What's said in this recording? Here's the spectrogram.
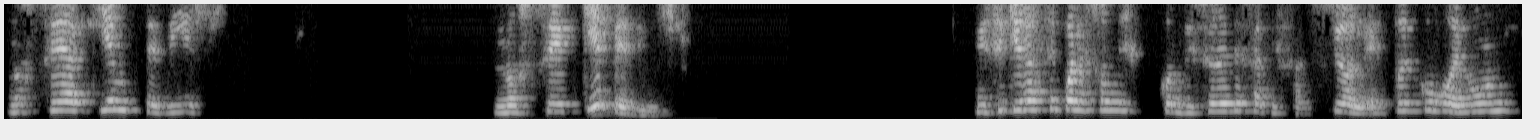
No sé a quién pedir. No sé qué pedir. Ni siquiera sé cuáles son mis condiciones de satisfacción. Estoy como en un...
